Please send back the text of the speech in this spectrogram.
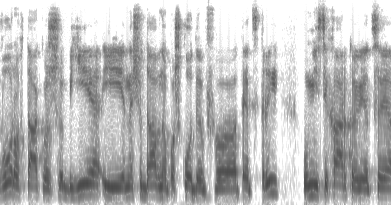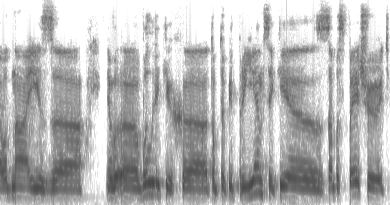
ворог також б'є і нещодавно пошкодив е, ТЕЦ 3 у місті Харкові. Це одна із е, е, великих, тобто підприємств, які забезпечують.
